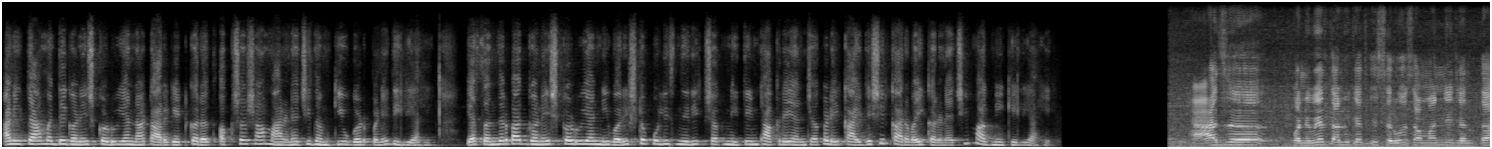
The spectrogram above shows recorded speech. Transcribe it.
आणि त्यामध्ये गणेश कडू यांना टार्गेट करत अक्षरशः मारण्याची धमकी उघडपणे दिली आहे. या संदर्भात गणेश कडू यांनी वरिष्ठ पोलीस निरीक्षक नितीन ठाकरे यांच्याकडे कायदेशीर कारवाई करण्याची मागणी केली आहे. आज पनवेल तालुक्यातली सर्वसामान्य जनता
